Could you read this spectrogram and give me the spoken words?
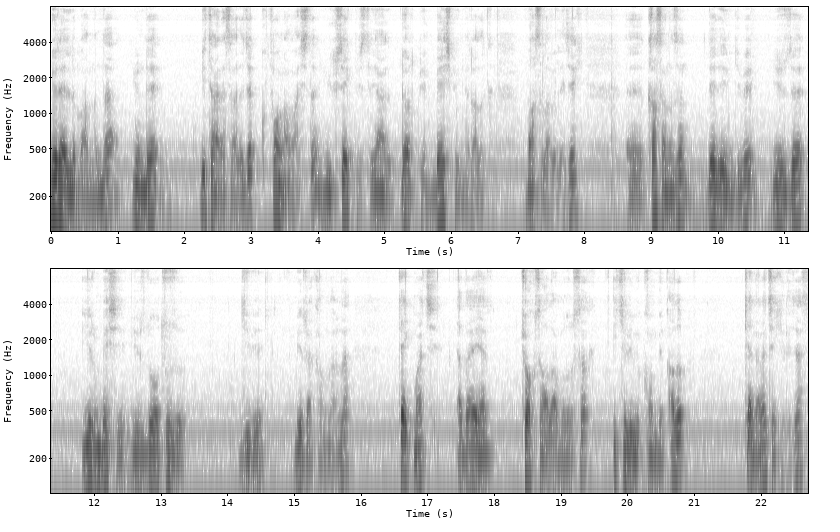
1.50 bandında günde bir tane sadece kupon amaçlı yüksek misli yani 4000, 5000 liralık basılabilecek e, kasanızın dediğim gibi yüzde 25'i, yüzde 30'u gibi bir rakamlarla tek maç ya da eğer çok sağlam bulursak ikili bir kombin alıp kenara çekileceğiz.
